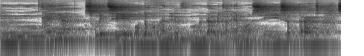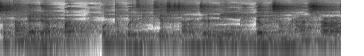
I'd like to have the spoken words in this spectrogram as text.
Hmm, kayaknya sulit sih untuk mengendal- mengendalikan emosi, stres, serta nggak dapat untuk berpikir secara jernih, nggak bisa merasa,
